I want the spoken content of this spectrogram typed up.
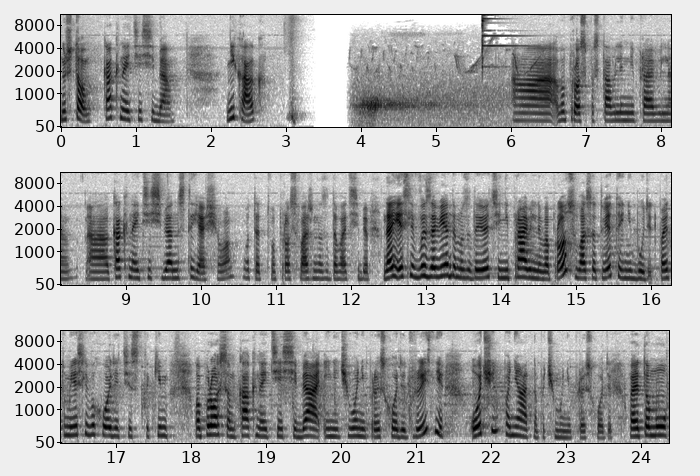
Ну что, как найти себя? Никак. А, вопрос поставлен неправильно. А, как найти себя настоящего? Вот этот вопрос важно задавать себе. Да, если вы заведомо задаете неправильный вопрос, у вас ответа и не будет. Поэтому если вы ходите с таким вопросом, как найти себя, и ничего не происходит в жизни, очень понятно, почему не происходит. Поэтому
